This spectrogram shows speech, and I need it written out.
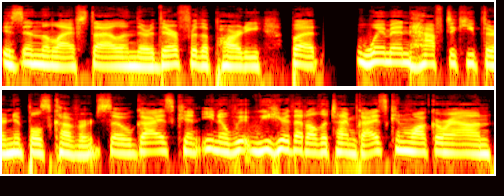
is in the lifestyle and they're there for the party, but women have to keep their nipples covered. So guys can, you know, we, we hear that all the time. Guys can walk around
